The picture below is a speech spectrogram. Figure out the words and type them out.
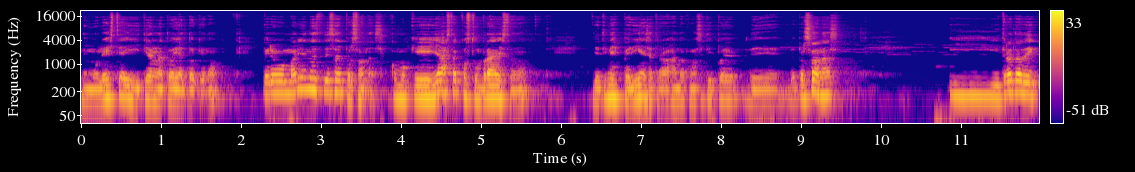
molestia y tiran la toalla al toque, ¿no? Pero Mariana es de esas personas, como que ya está acostumbrada a esto, ¿no? Ya tiene experiencia trabajando con este tipo de, de personas y trata de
